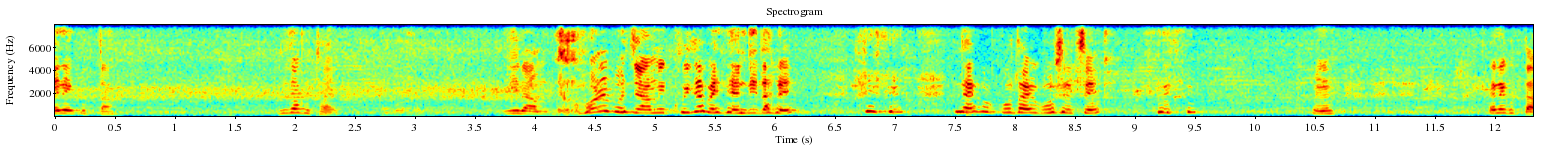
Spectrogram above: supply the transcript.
এনে কুত্তা। দিদা কোথায়? ইরাম ঘরে বসে আমি খুঁজে পেলেন দিদারে দেখো কোথায় বসেছে। এনে কুত্তা।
